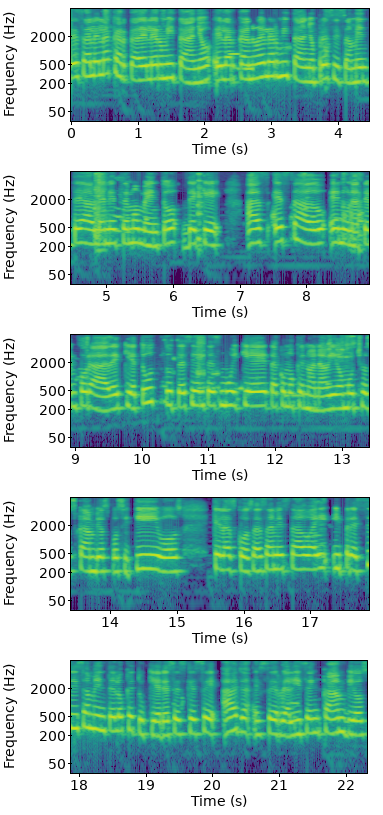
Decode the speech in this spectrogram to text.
Te sale la carta del ermitaño. El arcano del ermitaño precisamente habla en este momento de que has estado en una temporada de quietud. Tú te sientes muy quieta, como que no han habido muchos cambios positivos, que las cosas han estado ahí y precisamente lo que tú quieres es que se haya, se realicen cambios,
